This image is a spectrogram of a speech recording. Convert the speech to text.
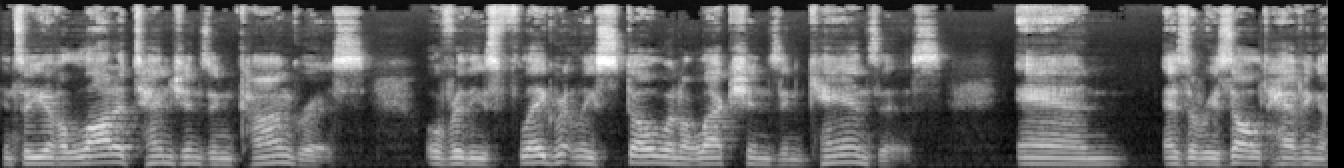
And so you have a lot of tensions in Congress over these flagrantly stolen elections in Kansas. And as a result, having a,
